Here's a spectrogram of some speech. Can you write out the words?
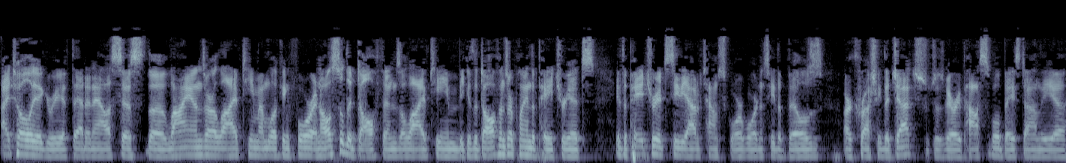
I totally agree with that analysis. The Lions are a live team I'm looking for, and also the Dolphins a live team because the Dolphins are playing the Patriots. If the Patriots see the out of town scoreboard and see the Bills are crushing the Jets, which is very possible based on the uh,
